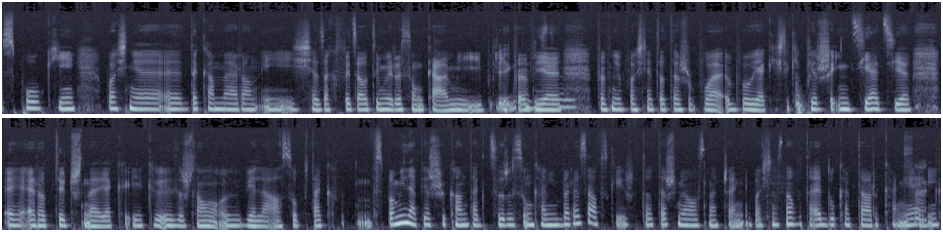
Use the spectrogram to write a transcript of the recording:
spółki właśnie Decameron i się zachwycał tymi rysunkami i, i pewnie, pewnie właśnie to też były, były jakieś takie pierwsze inicjacje erotyczne, jak jak, zresztą wiele osób tak wspomina pierwszy kontakt z rysunkami Berezowskiej, że to też miało znaczenie. Właśnie znowu ta edukatorka, nie? Tak. I,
